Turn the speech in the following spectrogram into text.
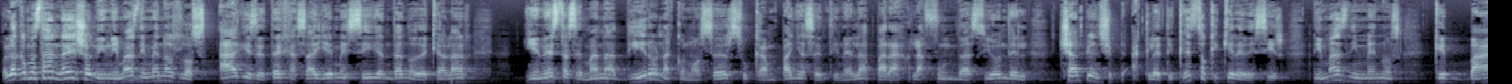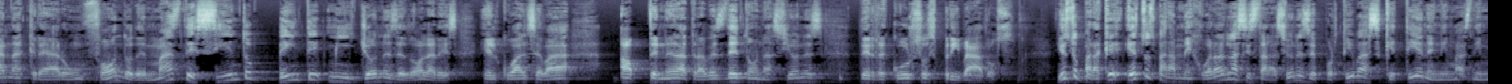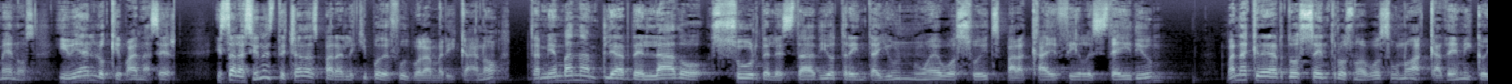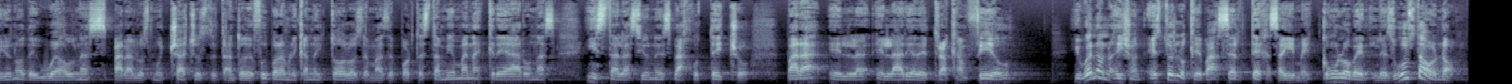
Hola, ¿cómo están, Nation? Y ni más ni menos los Aggies de Texas A&M siguen dando de qué hablar. Y en esta semana dieron a conocer su campaña centinela para la fundación del Championship Athletic. ¿Esto qué quiere decir? Ni más ni menos que van a crear un fondo de más de 120 millones de dólares, el cual se va a obtener a través de donaciones de recursos privados. ¿Y esto para qué? Esto es para mejorar las instalaciones deportivas que tienen, ni más ni menos, y vean lo que van a hacer. Instalaciones techadas para el equipo de fútbol americano. También van a ampliar del lado sur del estadio 31 nuevos suites para Kai Field Stadium. Van a crear dos centros nuevos, uno académico y uno de wellness para los muchachos de tanto de fútbol americano y todos los demás deportes. También van a crear unas instalaciones bajo techo para el, el área de track and field y bueno, Nation, esto es lo que va a hacer Texas A&M. ¿Cómo lo ven? ¿Les gusta o no?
